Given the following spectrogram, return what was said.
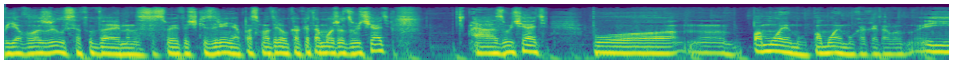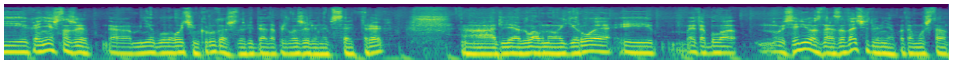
я вложился туда именно со своей точки зрения, посмотрел, как это может звучать, звучать по, э, по-моему, по-моему, как это вот. И, конечно же, э, мне было очень круто, что ребята предложили написать трек а, для главного героя, и это была ну, серьезная задача для меня, потому что а,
